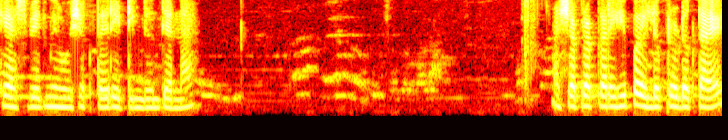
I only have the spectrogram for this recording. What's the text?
कॅशबॅक मिळवू शकताय रेटिंग देऊन त्यांना. अशा प्रकारे हे पहिलं प्रोडक्ट आहे.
